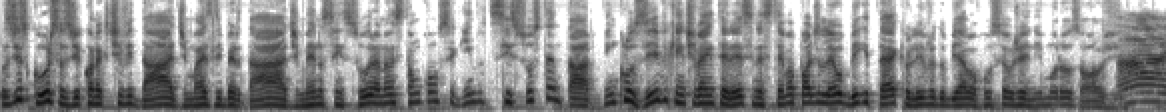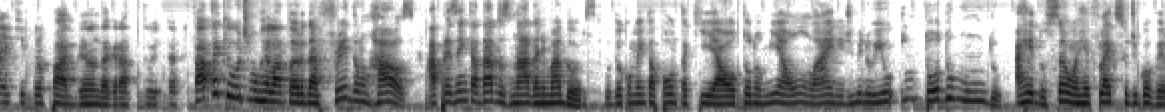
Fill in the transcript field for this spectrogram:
Os discursos de conectividade, mais liberdade, menos censura não estão conseguindo se sustentar. Inclusive, quem tiver interesse nesse tema pode ler o Big Tech, o livro do bielorrusso Eugeni Morozov. Ai, que propaganda gratuita. Fato é que o último relatório da Freedom House apresenta dados nada animadores. O documento aponta que a autonomia online diminuiu em todo o mundo. A redução é reflexo de governos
